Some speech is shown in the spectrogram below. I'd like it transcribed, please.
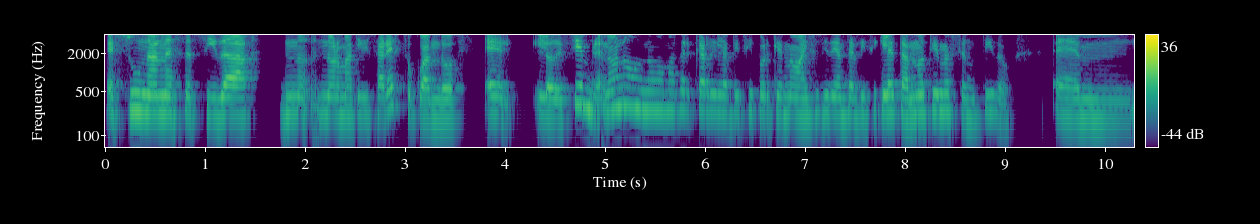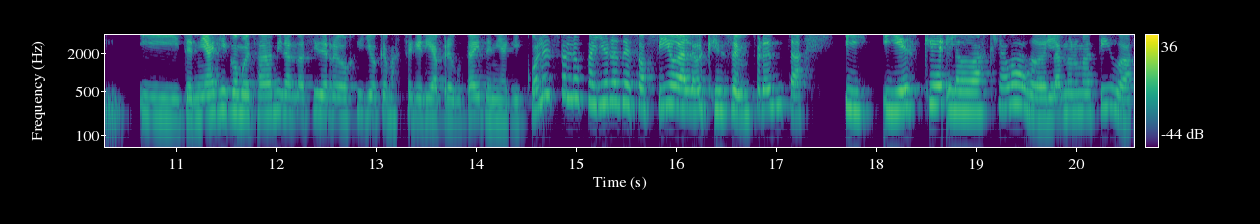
es una necesidad no- normativizar esto cuando el- lo de siempre, no, no, no vamos a hacer carriles bici porque no hay suficientes bicicletas, no tiene sentido. Em, y tenía aquí, como estaba mirando así de reojillo, qué más te quería preguntar, y tenía aquí, ¿cuáles son los mayores desafíos a los que se enfrenta? Y, y es que lo has clavado en la normativa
